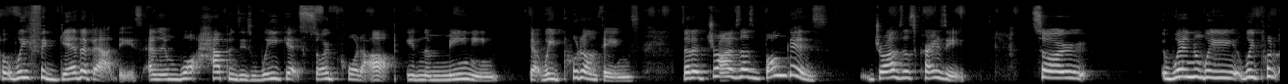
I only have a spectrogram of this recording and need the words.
But we forget about this. And then what happens is we get so caught up in the meaning that we put on things that it drives us bonkers, drives us crazy. So when we, we put,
